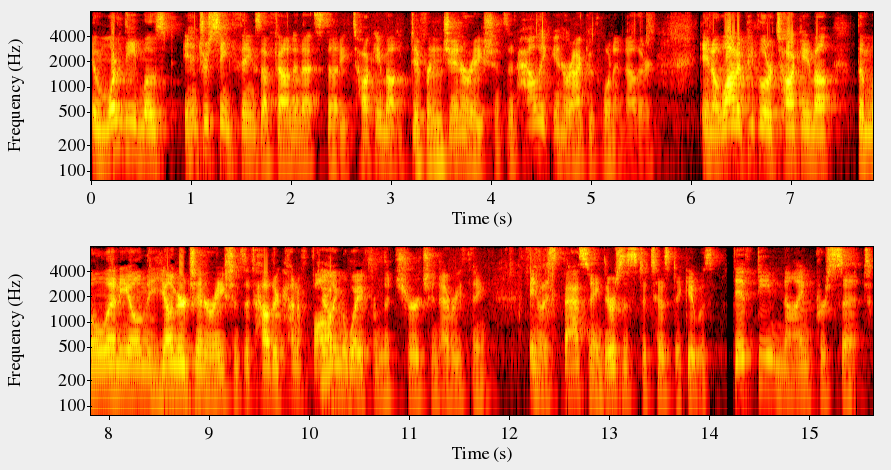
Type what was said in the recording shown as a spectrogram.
And one of the most interesting things I found in that study, talking about different mm-hmm. generations and how they interact with one another. And a lot of people are talking about the millennial and the younger generations of how they're kind of falling Yep. away from the church and everything. And it was fascinating. There was a statistic. It was 59%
